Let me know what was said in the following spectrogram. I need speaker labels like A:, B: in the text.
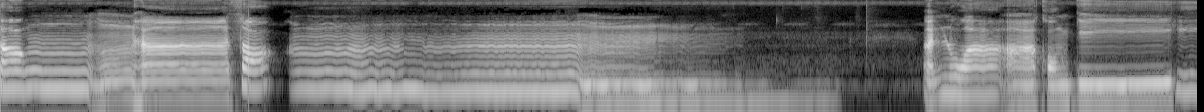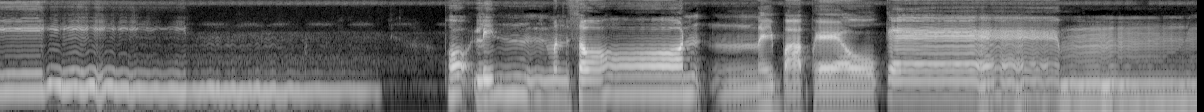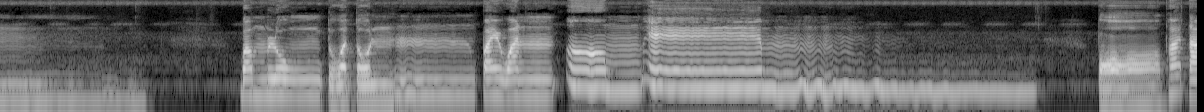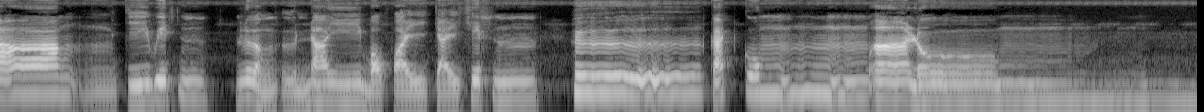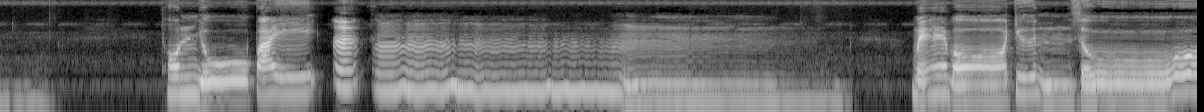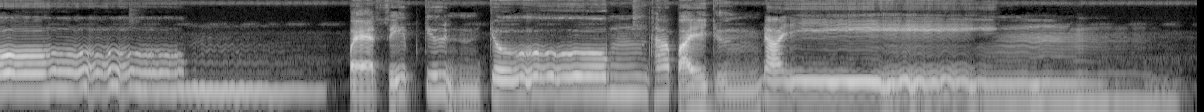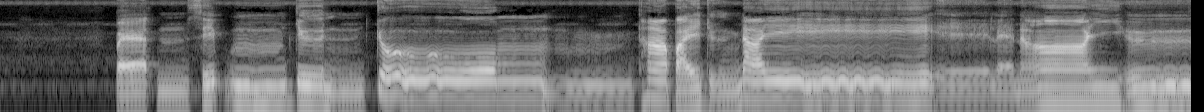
A: ต้องหาสองอันว่าของจีนเพราะลิ้นมันซ้อน ในปากแผ่วแก้ม บำรุงตัวตน ไปวันอ้อมแอมปอพระตางชีวิต เรื่องอื่นใดบอกไฟใจคิดฮือกัดกุมอารม นอยู่ไปอะแม้บ่อจื้นสูมแปดสิบจื้นจุมถ้าไปถึงได้ แปดสิบจืนจุมถ้าไปถึงได้แลนายฮือ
